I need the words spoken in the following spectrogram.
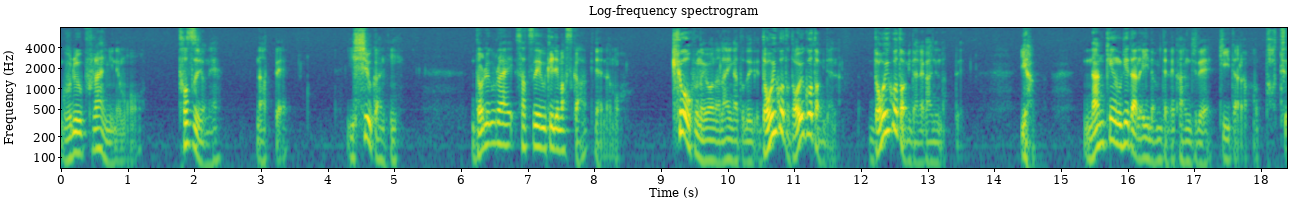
グループ LINE にねもう突如ねなって1週間にどれぐらい撮影受けれますか？みたいなもう恐怖のような LINE が届いてどういうこと？どういうこと？みたいな。どういうこと？みたいな感じになって。いや何件受けたらいいの？みたいな感じで聞いたらもうと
